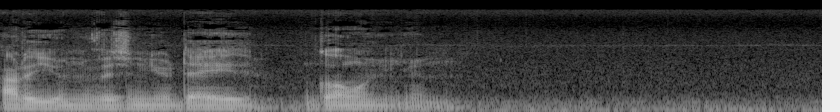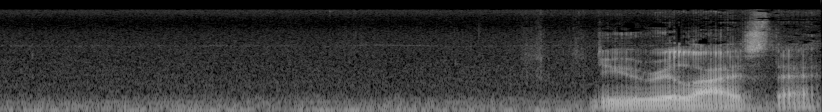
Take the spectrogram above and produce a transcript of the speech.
How do you envision your day going and do you realize that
